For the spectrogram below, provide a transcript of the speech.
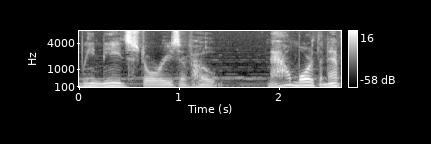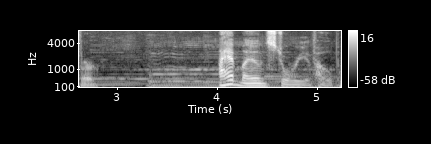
We need stories of hope, now more than ever. Have my own story of hope.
